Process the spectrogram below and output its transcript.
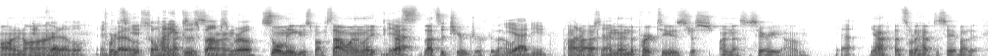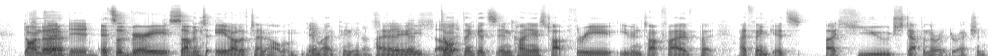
on and on. Incredible, incredible. So many climax of the goosebumps, bro. So many goosebumps. That one, like Yeah. that's that's a tearjerker. That Yeah, one. Yeah, dude, hundred Uh, percent. and then the part two is just unnecessary. Um, yeah, yeah, that's what I have to say about it. good, Donda, dude. it's a very seven to eight out of ten album Yeah. in my opinion. I don't think it's in Kanye's top three, even top five, but I think it's a huge step in the right direction.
